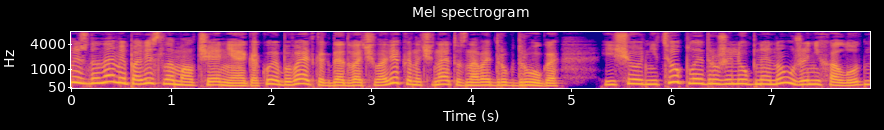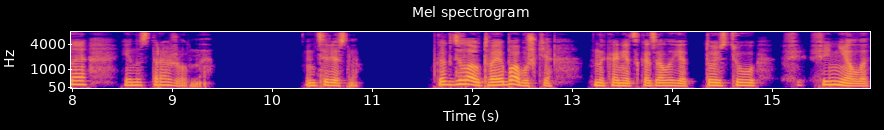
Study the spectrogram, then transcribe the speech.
между нами повисло молчание, какое бывает, когда два человека начинают узнавать друг друга. Еще не теплое и дружелюбное, но уже не холодное и настороженное. «Интересно, как дела у твоей бабушки?» — наконец сказала я, то есть у Финеллы.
